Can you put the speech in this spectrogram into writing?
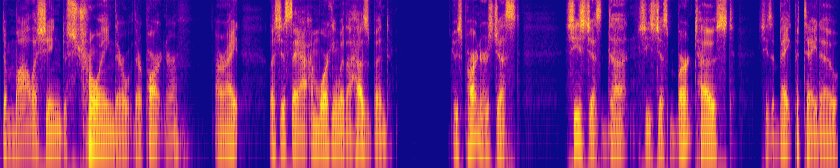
demolishing, destroying their their partner. All right. Let's just say I'm working with a husband whose partner is just she's just done. She's just burnt toast. She's a baked potato.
